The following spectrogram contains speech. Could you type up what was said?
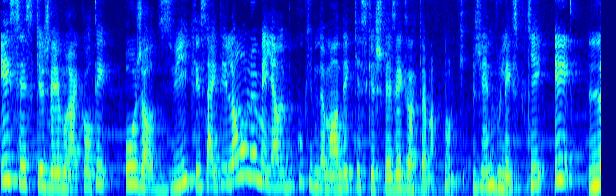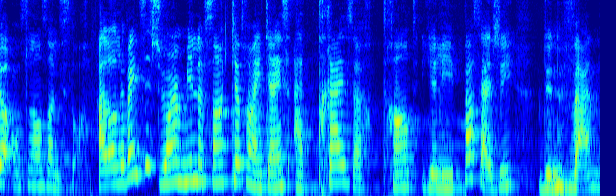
Et c'est ce que je vais vous raconter aujourd'hui. Ça a été long, là, mais il y en a beaucoup qui me demandaient qu'est-ce que je faisais exactement. Donc, je viens de vous l'expliquer. Et là, on se lance dans l'histoire. Alors, le 26 juin 1980, à 13h30, il y a les passagers d'une vanne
